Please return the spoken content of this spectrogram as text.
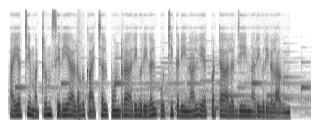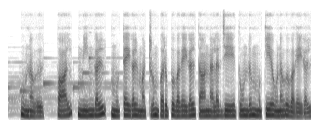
அயற்சி மற்றும் சிறிய அளவு காய்ச்சல் போன்ற அறிகுறிகள் பூச்சிக்கடியினால் ஏற்பட்ட அலர்ஜியின் அறிகுறிகளாகும். உணவு. பால் மீன்கள் முட்டைகள் மற்றும் பருப்பு வகைகள் தான் அலர்ஜியை தூண்டும் முக்கிய உணவு வகைகள்.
